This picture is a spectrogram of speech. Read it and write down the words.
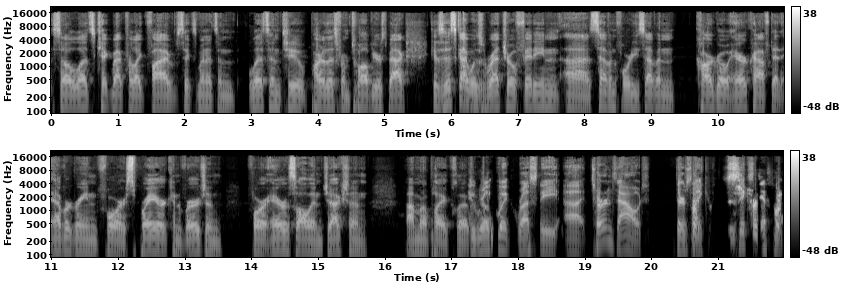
so let's kick back for like five, six minutes and listen to part of this from 12 years back because this guy was retrofitting uh, 747 cargo aircraft at Evergreen for sprayer conversion for aerosol injection. I'm gonna play a clip. Hey, real quick, Rusty. Uh, turns out there's like six different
